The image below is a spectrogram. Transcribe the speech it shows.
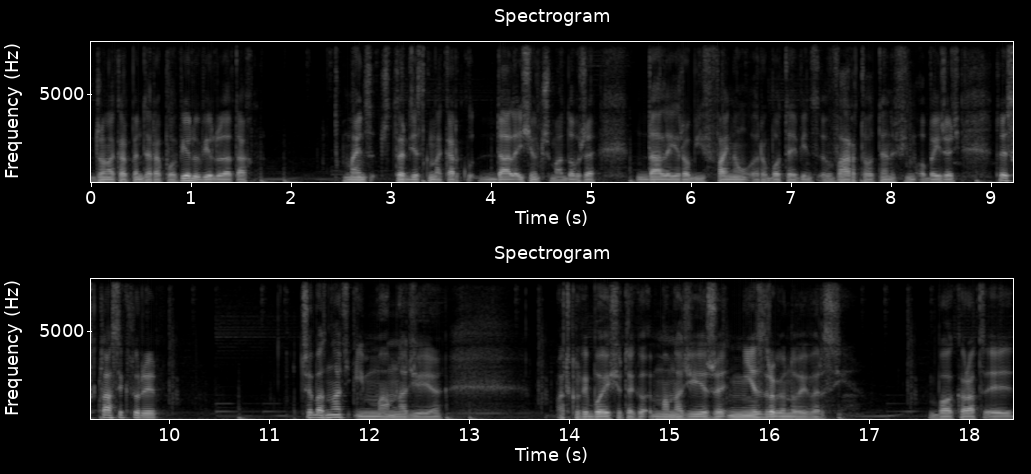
Johna Carpentera po wielu, wielu latach mając 40 na karku, dalej się trzyma dobrze, dalej robi fajną robotę, więc warto ten film obejrzeć. To jest klasyk, który trzeba znać i mam nadzieję, aczkolwiek boję się tego, mam nadzieję, że nie zrobią nowej wersji. Bo akurat y,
